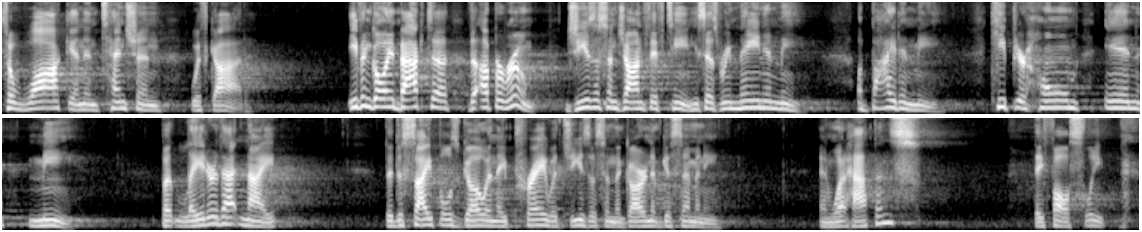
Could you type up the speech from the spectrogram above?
to walk in intention with God. Even going back to the upper room, Jesus in John 15, he says, Remain in me, abide in me, keep your home in me. But later that night, the disciples go and they pray with Jesus in the Garden of Gethsemane. And what happens? They fall asleep.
